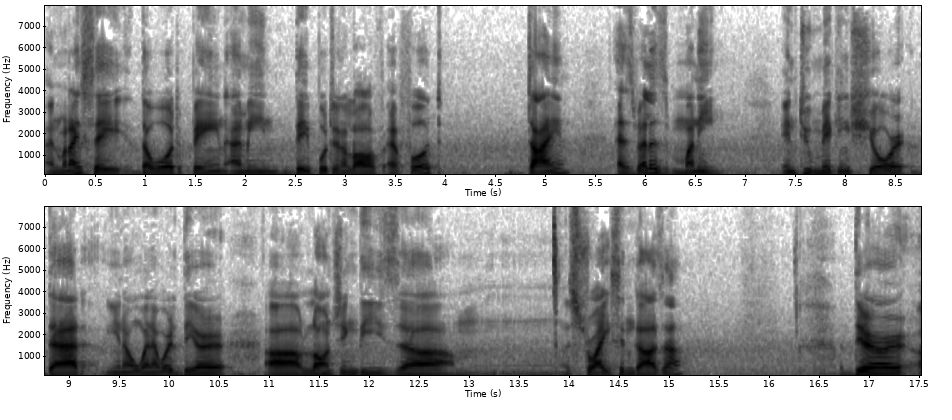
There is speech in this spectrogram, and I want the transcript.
and when I say the word pain, I mean they put in a lot of effort, time, as well as money into making sure that you know whenever they are uh, launching these um, strikes in Gaza, there are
